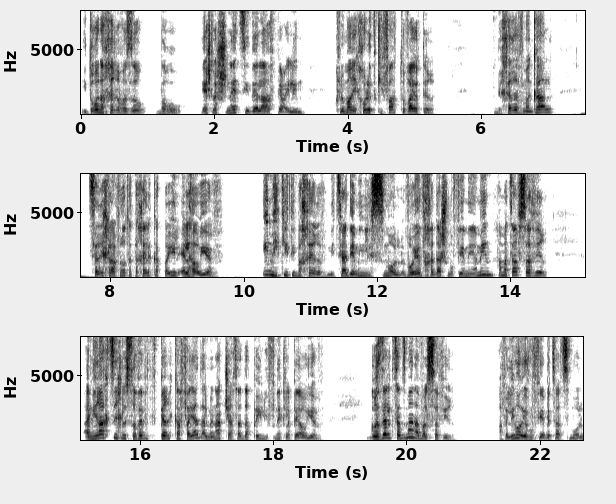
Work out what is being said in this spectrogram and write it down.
יתרון החרב הזו ברור, יש לה שני צידי להב פעילים, כלומר יכולת תקיפה טובה יותר. בחרב מגל צריך להפנות את החלק הפעיל אל האויב. אם הכיתי בחרב מצד ימין לשמאל ואויב חדש מופיע מימין, המצב סביר. אני רק צריך לסובב את פרק כף היד על מנת שהצד הפעיל יפנה כלפי האויב. גוזל קצת זמן אבל סביר. אבל אם האויב מופיע בצד שמאל,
